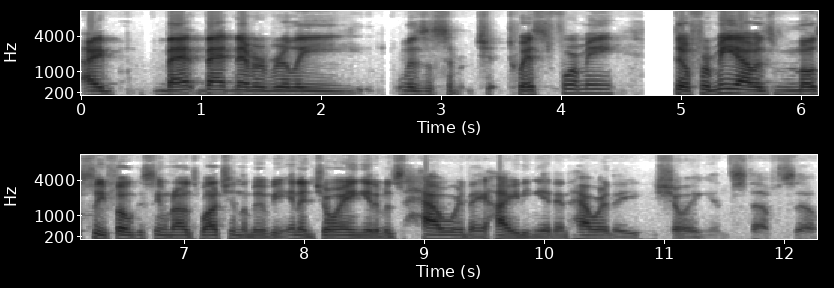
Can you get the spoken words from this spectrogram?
I that that never really was a twist for me. So for me, I was mostly focusing when I was watching the movie and enjoying it. It was how are they hiding it and how are they showing it and stuff. So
